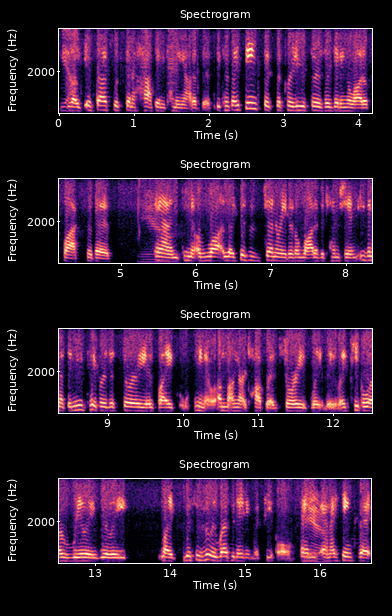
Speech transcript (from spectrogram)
Yeah. Like, if that's what's going to happen coming out of this, because I think that the producers are getting a lot of flack for this. Yeah. And you know, a lot like this has generated a lot of attention. Even at the newspaper, this story is like you know among our top read stories lately. Like people are really, really like this is really resonating with people and yeah. and I think that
